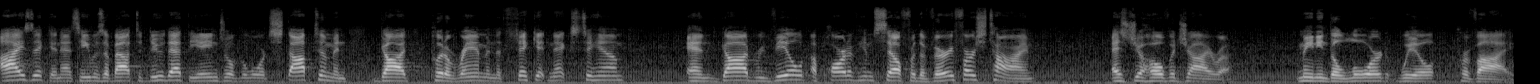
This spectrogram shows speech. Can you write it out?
Isaac. And as he was about to do that, the angel of the Lord stopped him, and God put a ram in the thicket next to him. And God revealed a part of himself for the very first time as Jehovah Jireh, meaning the Lord will provide.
